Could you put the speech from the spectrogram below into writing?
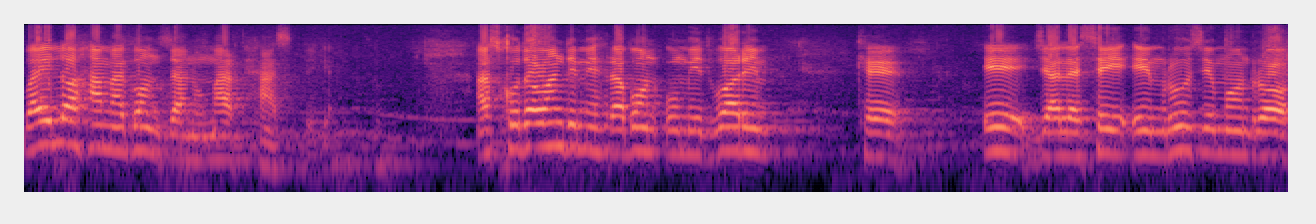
و الا همگان زن و مرد هست دیگه. از خداوند مهربان امیدواریم که ای جلسه امروزمان را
